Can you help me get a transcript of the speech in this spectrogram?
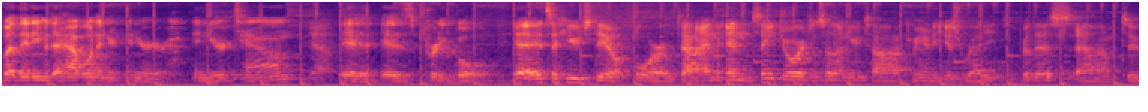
But then even to have one in your in your in your town yeah. is, is pretty cool. Yeah, it's a huge deal for the town, and, and St. George and Southern Utah community is ready for this um, to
